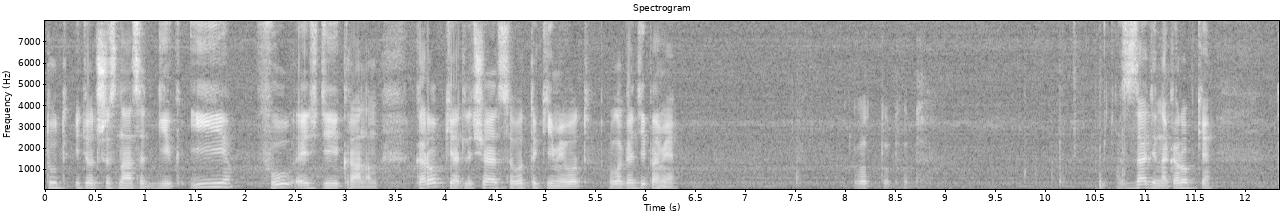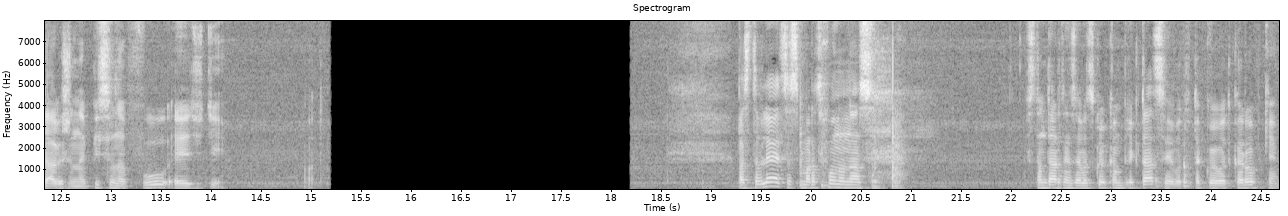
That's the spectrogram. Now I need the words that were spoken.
тут идет 16 гиг и Full HD экраном. Коробки отличаются вот такими вот логотипами. Вот тут вот. Сзади на коробке также написано Full HD. Поставляется смартфон у нас в стандартной заводской комплектации, вот в такой вот коробке.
